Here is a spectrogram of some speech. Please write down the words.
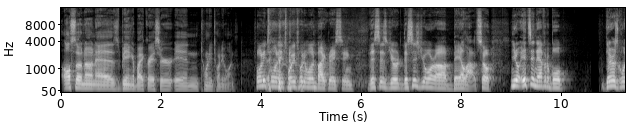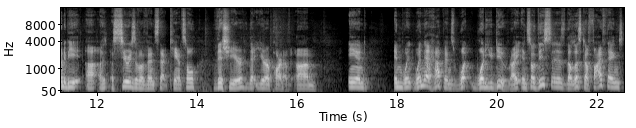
also known as being a bike racer in 2021. 2020 2021 bike racing this is your this is your uh, bailout so you know it's inevitable there's going to be a, a, a series of events that cancel this year that you're a part of um, and and when when that happens what what do you do right and so this is the list of five things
